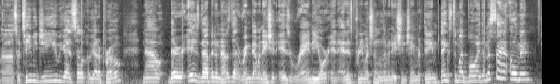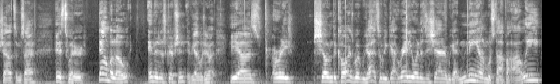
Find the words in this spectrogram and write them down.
Uh, so TBG, we got some, we got a pro. Now there is not been announced that Ring Domination is Randy Orton, and it's pretty much an Elimination Chamber theme. Thanks to my boy, the Messiah Omen. Shout out to Messiah. His Twitter down below in the description if you guys want to check out. He has already shown the cards what we got. So we got Randy Orton as a Shatter. We got Neon Mustafa Ali.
